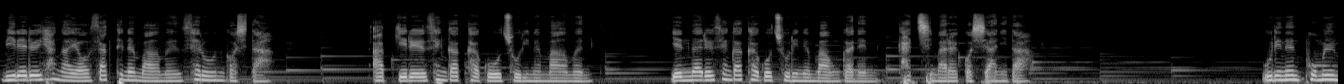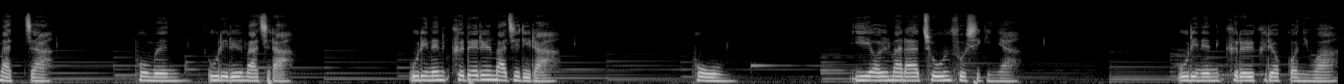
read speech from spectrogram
미래를 향하여 싹트는 마음은 새로운 것이다. 앞길을 생각하고 조리는 마음은 옛날을 생각하고 조리는 마음과는 같이 말할 것이 아니다. 우리는 봄을 맞자. 봄은 우리를 맞으라. 우리는 그대를 맞으리라. 봄. 이 얼마나 좋은 소식이냐. 우리는 그를 그렸거니와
